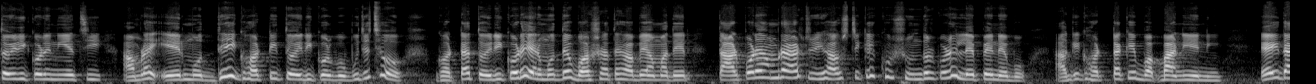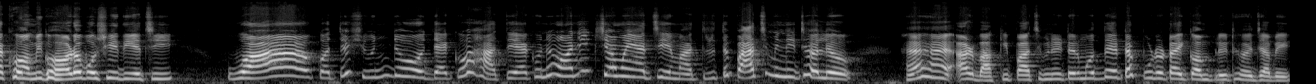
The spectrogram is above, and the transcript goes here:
তৈরি করে নিয়েছি। আমরা এর মধ্যেই ঘরটি তৈরি করব, বুঝেছ? ঘরটা তৈরি করে এর মধ্যে বসাতে হবে আমাদের। তারপরে আমরা ট্রি হাউসটিকে খুব সুন্দর করে লেপে নেব। আগে ঘরটাকে বানিয়ে নিই। এই দেখো, আমি ঘরও বসিয়ে দিয়েছি। ওয়াও, কত সুন্দর। দেখো, হাতে এখনও অনেক সময় আছে, মাত্র তো পাঁচ মিনিট হলো। হ্যাঁ হ্যাঁ আর বাকি পাঁচ মিনিটের মধ্যে এটা পুরোটাই কমপ্লিট হয়ে যাবে।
